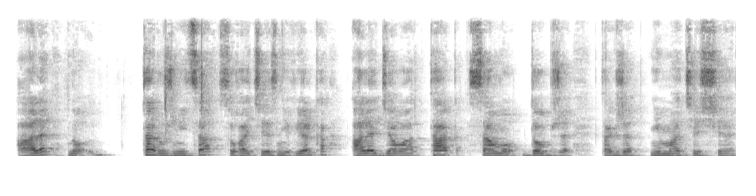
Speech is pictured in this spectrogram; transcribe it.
ale no, ta różnica, słuchajcie, jest niewielka, ale działa tak samo dobrze. Także nie macie się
